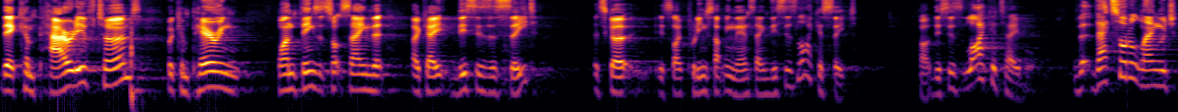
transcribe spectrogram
their comparative terms, we're comparing one thing, it's not saying that, okay, this is a seat. It's, go, it's like putting something there and saying, this is like a seat. Oh, this is like a table. That, that sort of language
